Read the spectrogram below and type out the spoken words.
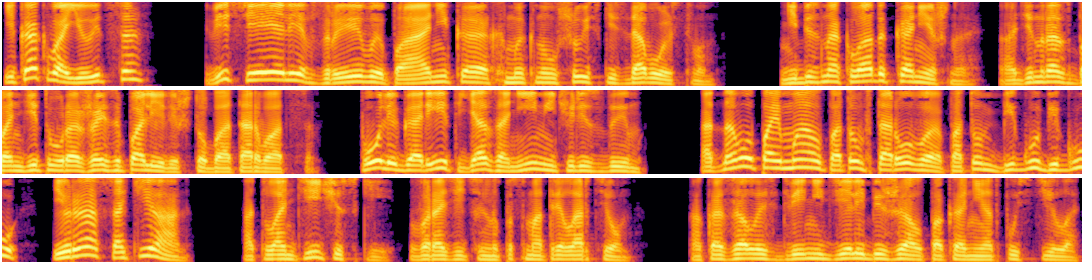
«И как воюется?» «Веселье, взрывы, паника», — хмыкнул Шуйский с довольством. Не без накладок, конечно. Один раз бандиты урожай запалили, чтобы оторваться. Поле горит, я за ними через дым. Одного поймал, потом второго, потом бегу-бегу, и раз океан. Атлантический, выразительно посмотрел Артем. Оказалось, две недели бежал, пока не отпустила.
